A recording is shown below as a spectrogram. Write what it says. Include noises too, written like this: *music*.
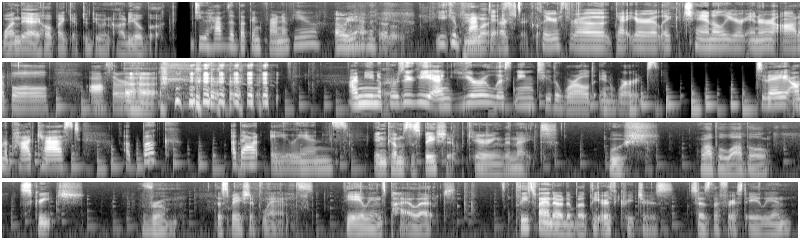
One day I hope I get to do an audiobook. Do you have the book in front of you? Oh, yeah, the- totally. You can Do you want- practice. actually. Clear your throat, get your like channel your inner audible author. Uh-huh. *laughs* I'm Nina Porzuki, and you're listening to The World in Words. Today on the podcast, a book about aliens. In comes the spaceship carrying the night. Whoosh, wobble wobble, screech, vroom. The spaceship lands. The aliens pile out. Please find out about the Earth creatures, says the first alien.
